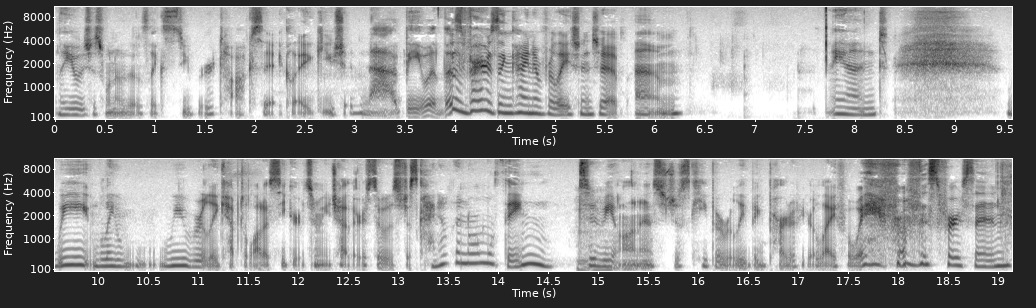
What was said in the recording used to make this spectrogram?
Like, it was just one of those like super toxic, like, you should not be with this person kind of relationship. Um, and we like we really kept a lot of secrets from each other so it was just kind of a normal thing to be honest just keep a really big part of your life away from this person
